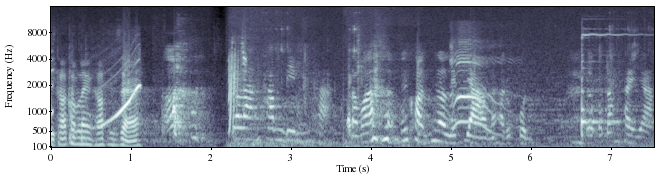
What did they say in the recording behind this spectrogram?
ดีครับทำอะไรครับสินแสกำลังทำดินค่ะ แต่ว่าด้วยความที่เราเล็บยาวนะคะ ทุกคน เราก็ต้องพยายาม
